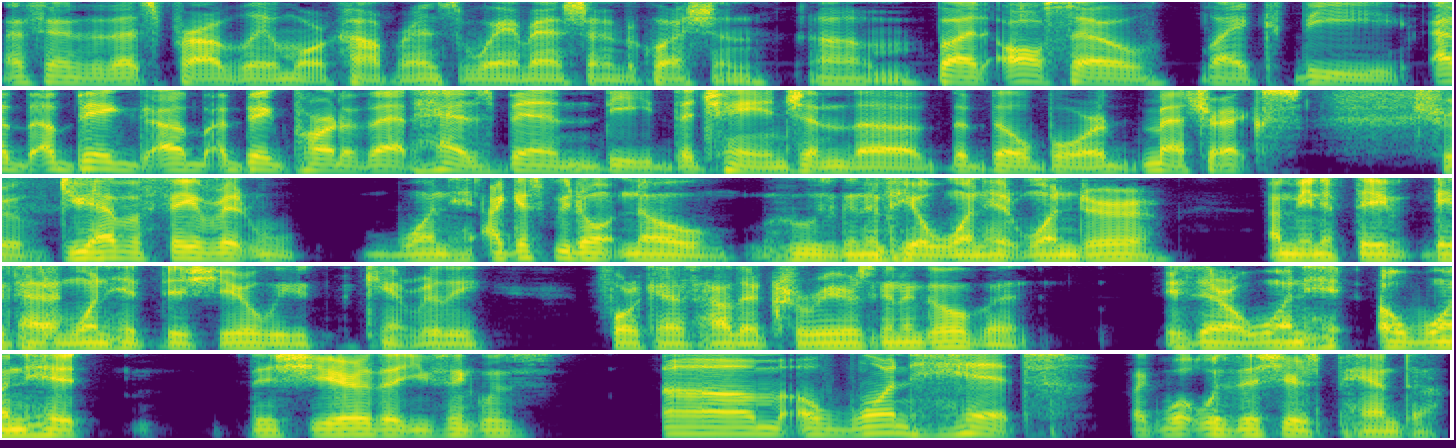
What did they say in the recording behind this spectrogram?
I think that that's probably a more comprehensive way of answering the question. Um, but also, like the a, a big a, a big part of that has been the the change in the the Billboard metrics. True. Do you have a favorite one? I guess we don't know who's going to be a one hit wonder. I mean, if they they've had one hit this year, we can't really forecast how their career is going to go. But is there a one hit a one hit this year that you think was Um, a one hit. like what was this year's Panda?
